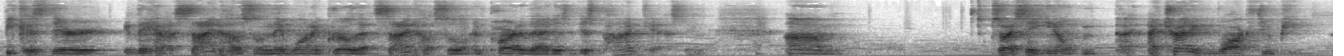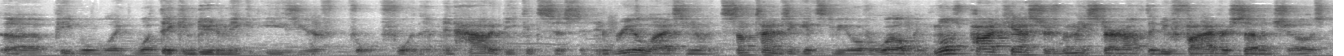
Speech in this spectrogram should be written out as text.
because they're they have a side hustle and they want to grow that side hustle and part of that is, is podcasting. Um, so i say you know I, I try to walk through people uh, people like what they can do to make it easier for, for them and how to be consistent and realize you know sometimes it gets to be overwhelming. Most podcasters when they start off they do five or seven shows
